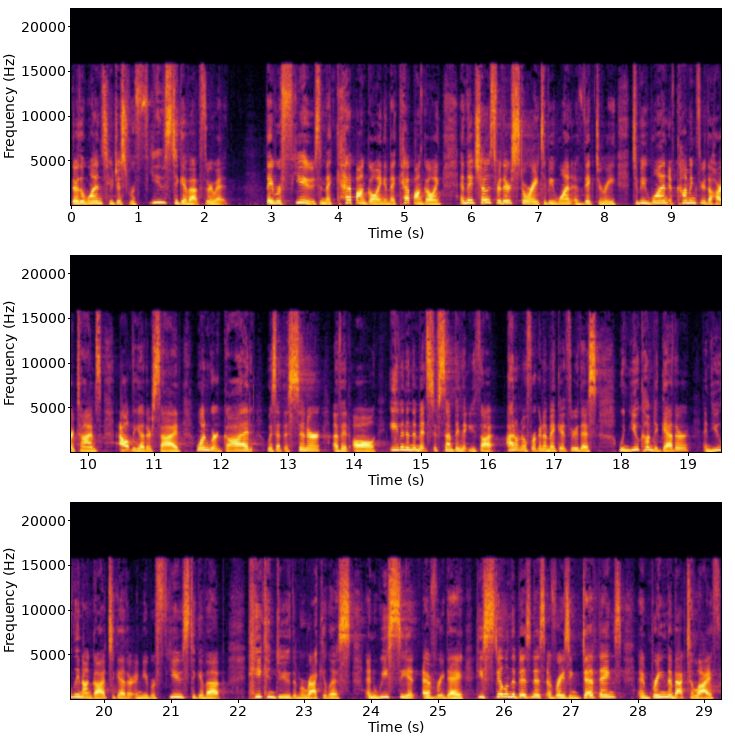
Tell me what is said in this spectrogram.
They're the ones who just refuse to give up through it. They refused and they kept on going and they kept on going. And they chose for their story to be one of victory, to be one of coming through the hard times out the other side, one where God was at the center of it all, even in the midst of something that you thought, I don't know if we're going to make it through this. When you come together and you lean on God together and you refuse to give up, He can do the miraculous. And we see it every day. He's still in the business of raising dead things and bringing them back to life.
